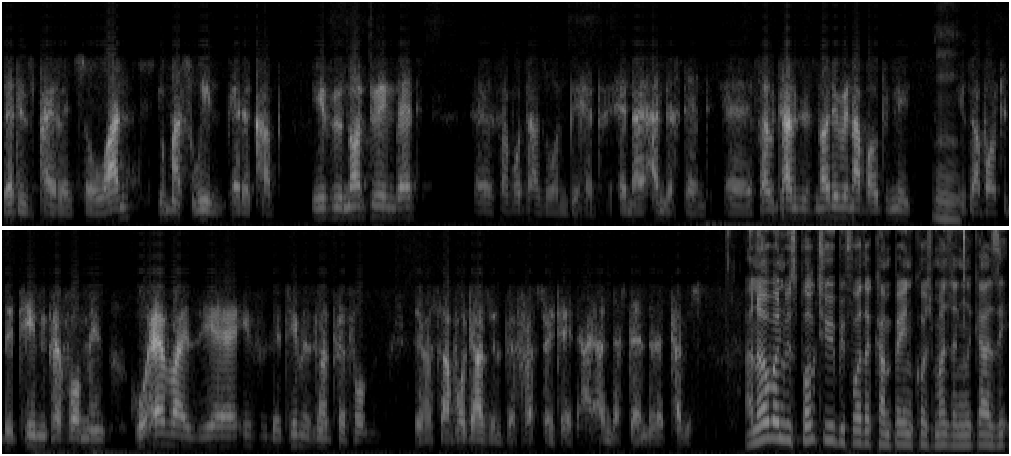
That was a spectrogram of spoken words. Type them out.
that is Pirates. So one, you must win, get a cup. If you're not doing that, uh, supporters won't be happy, and I understand. Uh, sometimes it's not even about me; mm. it's about the team performing. Whoever is here, if the team is not performing, the supporters will be frustrated. I understand that, Tavis. I know when we spoke to you before the campaign, Coach Mandla Ncikazi,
